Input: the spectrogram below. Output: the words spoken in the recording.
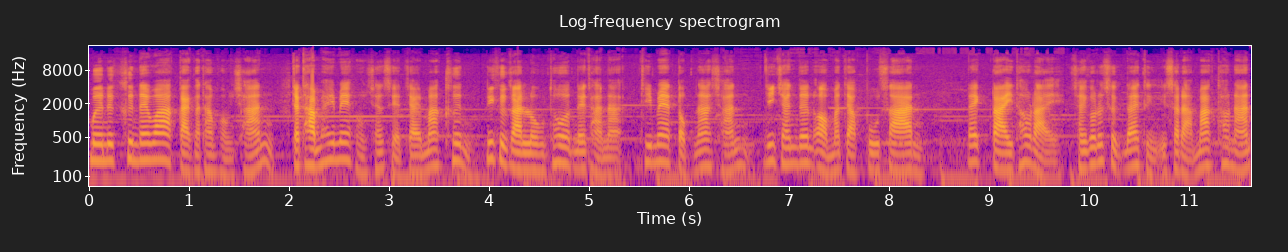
เมื่อนึกขึ้นได้ว่าการกระทำของฉัน จะทำให้แม่ของฉันเสียใจมากขึ้น นี่คือการลงโทษในฐานะที่แม่ตบหน้าฉัน ยิ่งฉันเดินออกมาจากปูซาน ได้ไกลเท่าไหร่ ฉันก็รู้สึกได้ถึงอิสระมากเท่านั้น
